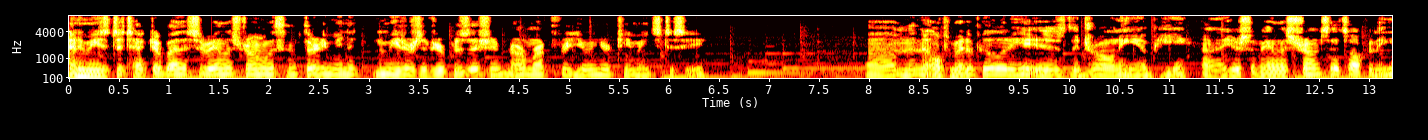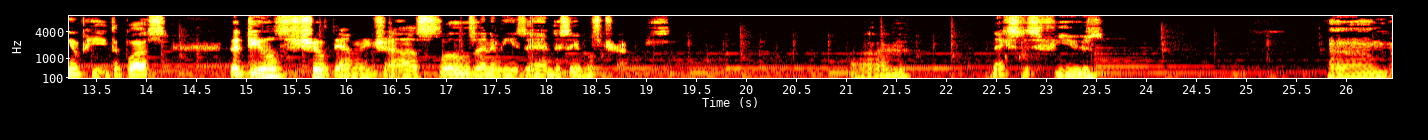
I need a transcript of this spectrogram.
Enemies detected by the surveillance drone within 30 minute, meters of your position are marked for you and your teammates to see. Um, the ultimate ability is the drone EMP. Uh, your surveillance drone sets off an EMP that blasts that deals shield damage, uh, slows enemies, and disables traps. Um, next is Fuse. Um,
